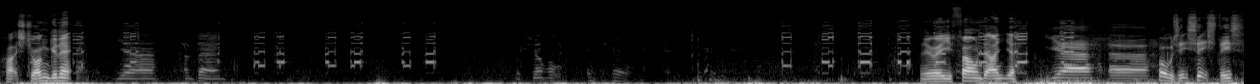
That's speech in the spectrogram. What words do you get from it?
Quite strong, isn't it? Yeah. And then. The shovel. Anyway, you found it, haven't you? Yeah. Uh. What was it, 60s?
